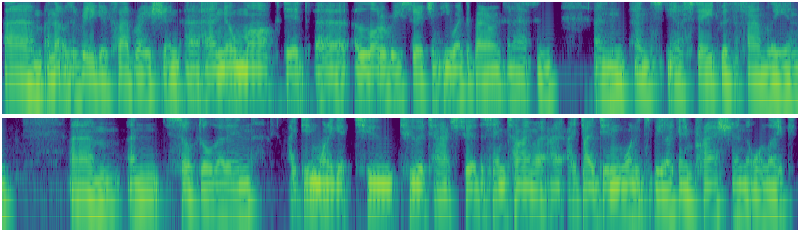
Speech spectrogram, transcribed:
Um, and that was a really good collaboration. Uh, I know Mark did uh, a lot of research, and he went to Barrow in Furness and and and you know stayed with the family and um, and soaked all that in. I didn't want to get too too attached to it at the same time. I, I, I didn't want it to be like an impression or like,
